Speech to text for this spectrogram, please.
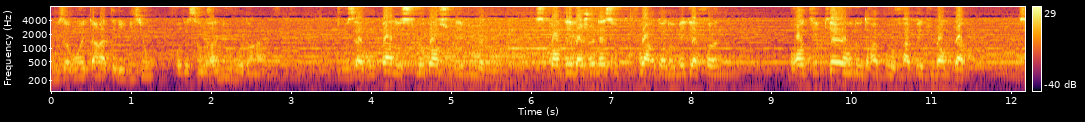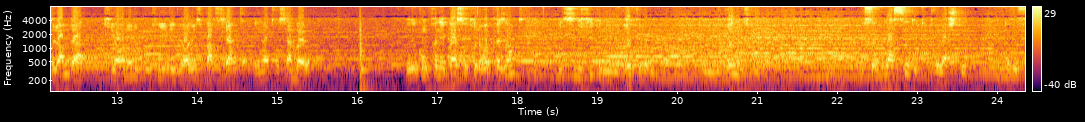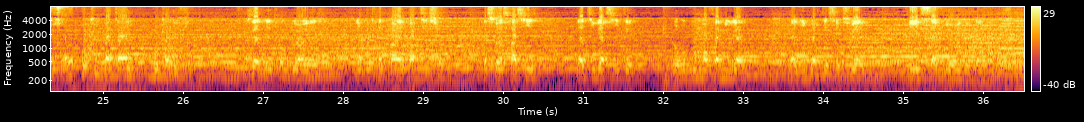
Nous avons éteint la télévision pour descendre à nouveau dans la rue. Nous avons peint nos slogans sur les murs, scandé la jeunesse au pouvoir dans nos mégaphones, brandi bien haut nos drapeaux frappés du lambda. Ce lambda, qui ornait le bouclier des glorieux spartiates, est notre symbole. Vous ne comprenez pas ce qu'il représente? Il signifie que nous ne reculerons pas, que nous ne renoncerons pas. Nous sommes lassés de toute vos lâchetés. Nous ne refuserons aucune bataille, aucun défi. Vous êtes les trente glorieuses, les retraites par répartition, SOS racisme, la diversité, le regroupement familial, la liberté sexuelle et le sacré de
